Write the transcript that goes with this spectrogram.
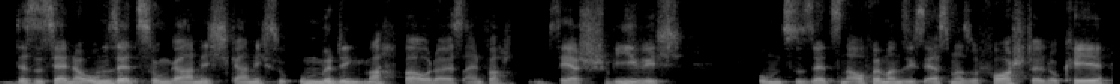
das ist ja in der Umsetzung gar nicht, gar nicht so unbedingt machbar oder ist einfach sehr schwierig umzusetzen, auch wenn man sich es erstmal so vorstellt, okay,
